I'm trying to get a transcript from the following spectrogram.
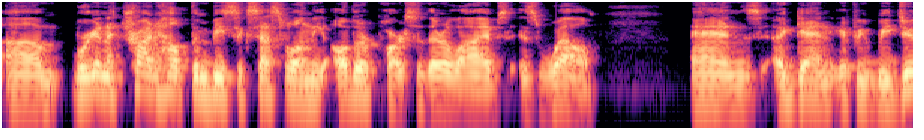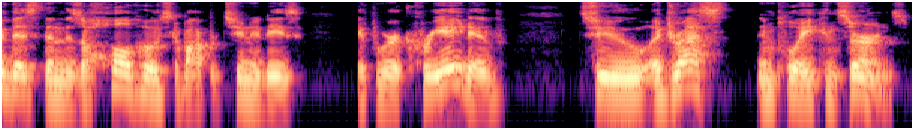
um, we're going to try to help them be successful in the other parts of their lives as well. And again if we, we do this then there's a whole host of opportunities if we're creative to address employee concerns.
